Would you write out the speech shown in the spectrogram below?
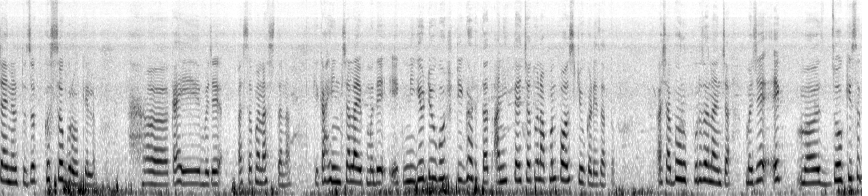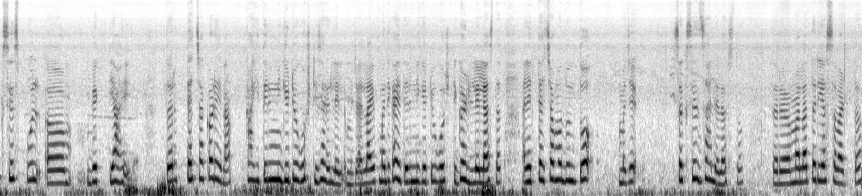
चॅनल तुझं कसं ग्रो केलं? काही म्हणजे असं पण असतं ना की काहींच्या लाईफमध्ये एक निगेटिव्ह गोष्टी घडतात आणि त्याच्यातून आपण पॉझिटिव्हकडे जातो. अशा भरपूर जणांच्या म्हणजे एक जो की सक्सेसफुल व्यक्ती आहे तर त्याच्याकडे ना काहीतरी निगेटिव्ह गोष्टी झालेल्या म्हणजे लाईफमध्ये काहीतरी निगेटिव्ह गोष्टी घडलेल्या असतात आणि त्याच्यामधून तो म्हणजे सक्सेस झालेला असतो. तर मला तरी असं वाटतं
